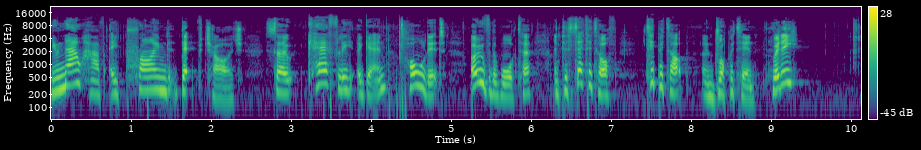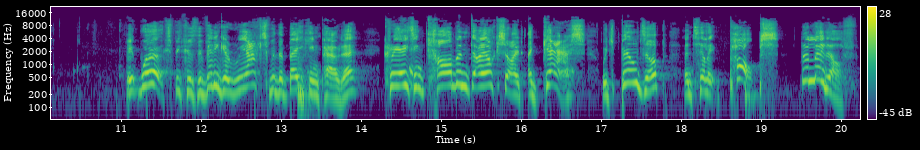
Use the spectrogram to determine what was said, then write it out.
You now have a primed depth charge. So carefully again, hold it over the water and to set it off, tip it up and drop it in. Ready? It works because the vinegar reacts with the baking powder, creating carbon dioxide, a gas which builds up until it pops the lid off.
